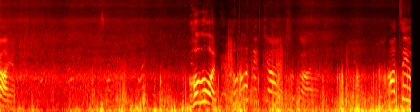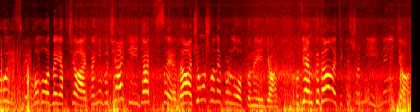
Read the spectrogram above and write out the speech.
Шукаємо. Голодних, голодних чаєк шукаємо. А цей вислів, голодний як чайка, ніби чайки їдять все. Да? Чому ж вони перловку не їдять? От я їм кидала тільки що ні, не їдять.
